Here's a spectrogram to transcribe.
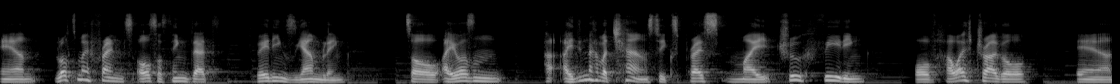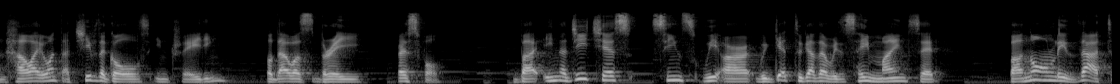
and lots of my friends also think that trading is gambling. So I wasn't, I didn't have a chance to express my true feeling of how I struggle and how I want to achieve the goals in trading. So that was very stressful. But in the GTS, since we are we get together with the same mindset, but not only that,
